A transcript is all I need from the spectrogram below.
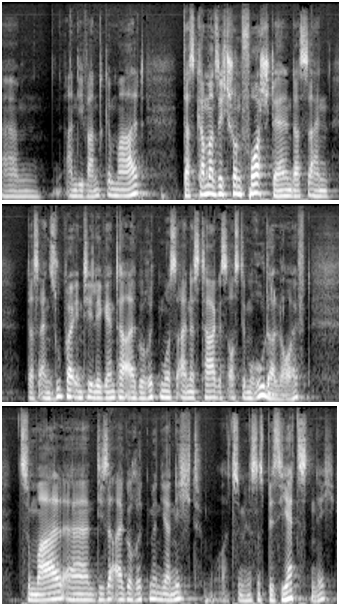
ähm, an die Wand gemalt. Das kann man sich schon vorstellen, dass ein, dass ein superintelligenter Algorithmus eines Tages aus dem Ruder läuft. Zumal äh, diese Algorithmen ja nicht, zumindest bis jetzt nicht,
